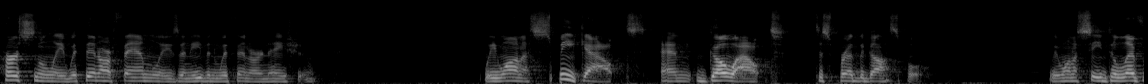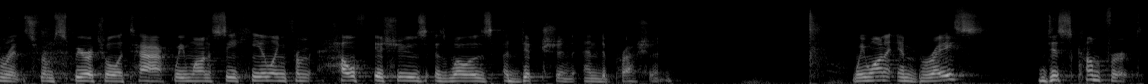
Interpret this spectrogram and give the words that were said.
personally within our families and even within our nation. We want to speak out and go out to spread the gospel. We want to see deliverance from spiritual attack. We want to see healing from health issues as well as addiction and depression. We want to embrace discomfort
